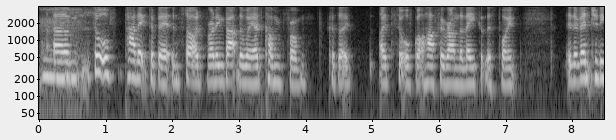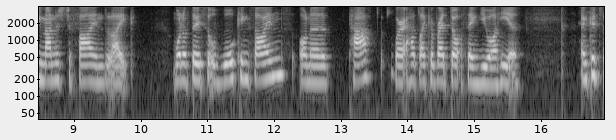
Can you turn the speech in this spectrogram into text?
um, sort of panicked a bit and started running back the way I'd come from because I I'd sort of got halfway around the lake at this point, and eventually managed to find like one of those sort of walking signs on a path where it has like a red dot saying "You are here," and could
